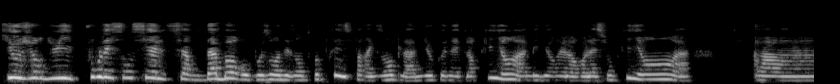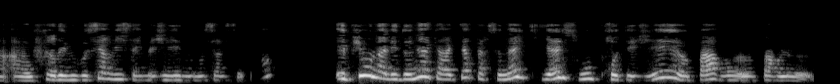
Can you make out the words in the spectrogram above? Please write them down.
qui aujourd'hui, pour l'essentiel, servent d'abord aux besoins des entreprises, par exemple à mieux connaître leurs clients, à améliorer leurs relations clients, à, offrir des nouveaux services, à imaginer de nouveaux services, etc. Et puis on a les données à caractère personnel qui, elles, sont protégées euh, par, euh, par le,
